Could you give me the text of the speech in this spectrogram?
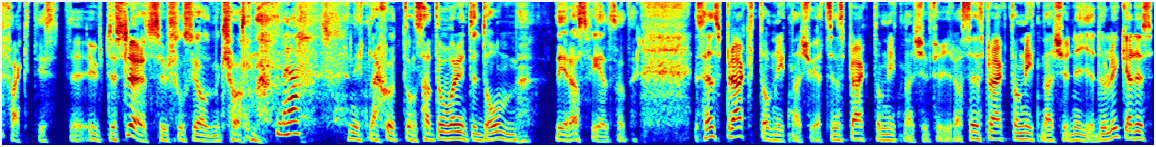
faktiskt eh, uteslöts ur Socialdemokraterna Va? 1917. Så att då var det inte de deras fel. Så att, sen sprack de 1921, sen sprack de 1924, sen sprack de 1929. Då lyckades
